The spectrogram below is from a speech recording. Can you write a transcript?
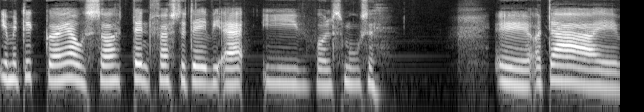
jamen det gør jeg jo så den første dag, vi er i Voldsmose. Øh, og der, øh,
